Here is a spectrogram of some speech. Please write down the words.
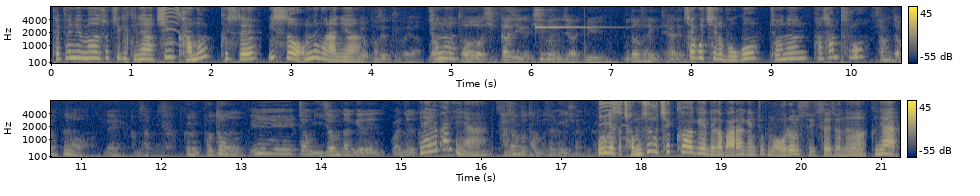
대표님은 솔직히 그냥 신가물? 글쎄 있어 없는 건 아니야. 몇 퍼센트인가요? 저는- 0부터 10까지 10은 이제 우리 무당 선생님이 돼야 된다. 최고치를 보고 저는 한 3%? 3점? 음. 어, 네, 감사합니다. 그럼 보통 1점, 2점 단계는 완전 그냥 일반이냐. 4점부터 한번 설명해 안 될까요? 모르겠어. 점수로 체크하기에 내가 말하기엔 조금 어려울 수 있어요, 저는. 그냥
